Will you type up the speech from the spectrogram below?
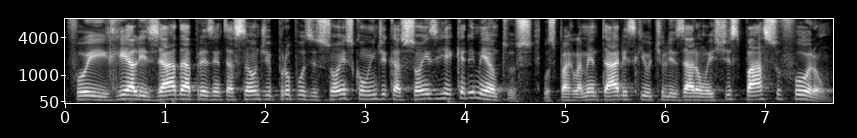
foi realizada a apresentação de proposições com indicações e requerimentos. Os parlamentares que utilizaram este espaço foram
